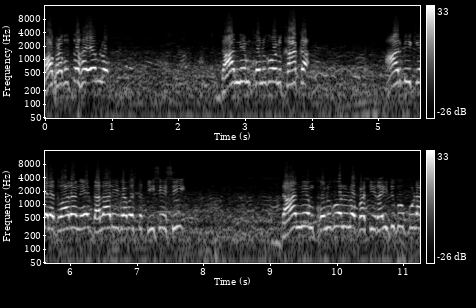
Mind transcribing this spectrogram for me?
మా ప్రభుత్వ హయాంలో ధాన్యం కొనుగోలు కాక ఆర్బీకేల ద్వారానే దళారీ వ్యవస్థ తీసేసి ధాన్యం కొనుగోలులో ప్రతి రైతుకు కూడా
